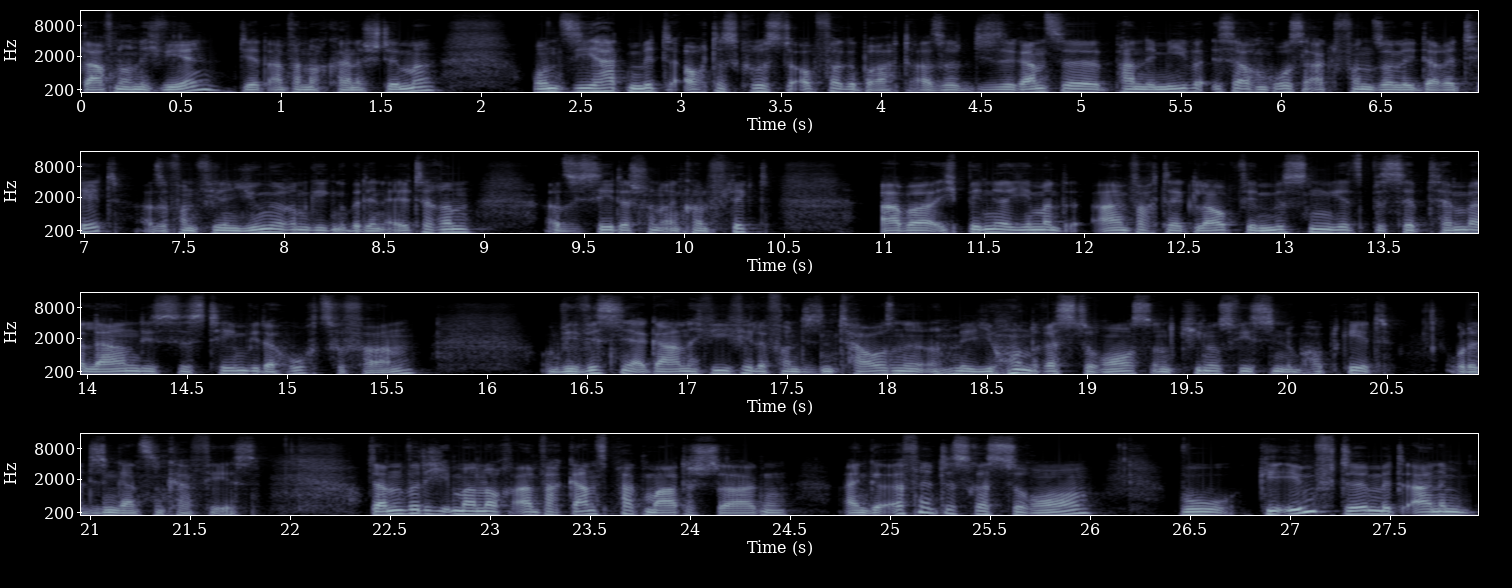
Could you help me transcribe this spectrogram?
darf noch nicht wählen, die hat einfach noch keine Stimme. Und sie hat mit auch das größte Opfer gebracht. Also diese ganze Pandemie ist ja auch ein großer Akt von Solidarität, also von vielen Jüngeren gegenüber den Älteren. Also ich sehe da schon einen Konflikt. Aber ich bin ja jemand einfach, der glaubt, wir müssen jetzt bis September lernen, dieses System wieder hochzufahren. Und wir wissen ja gar nicht, wie viele von diesen Tausenden und Millionen Restaurants und Kinos, wie es ihnen überhaupt geht. Oder diesen ganzen Cafés. Dann würde ich immer noch einfach ganz pragmatisch sagen, ein geöffnetes Restaurant, wo Geimpfte mit einem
